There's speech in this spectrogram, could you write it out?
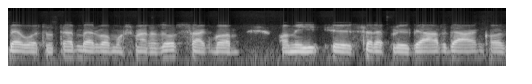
beoltott ember van most már az országban, ami ö, szereplő gárdánk, az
